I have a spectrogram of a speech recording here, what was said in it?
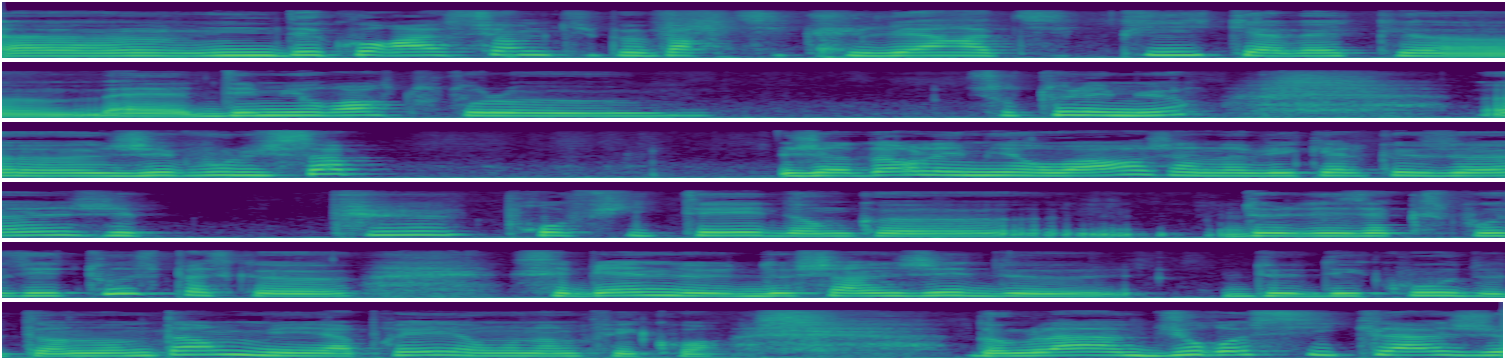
Euh, une décoration un petit peu particulière, atypique, avec euh, ben, des miroirs tout sur tous les murs. Euh, j'ai voulu ça, j'adore les miroirs, j'en avais quelques-uns, j'ai pu profiter donc de les exposer tous parce que c'est bien de, changer de, de, déco de temps en temps, mais après on en fait quoi. Donc là, du recyclage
